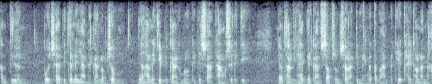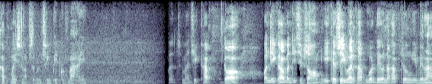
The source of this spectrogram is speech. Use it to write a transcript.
คำเตือน โปรดใช้วิจารณญาณในการรับชม เนื้อหาในคลิปเป็นการคำนวณคณิตศาสตร์ทางสถิติ แนวทางที่ให้เป็นการสนับสนุนสลากกินแบ่งรัฐบาลประเทศไทยเท่านั้นนะครับ ไม่สนับสนุนสิ่งผิดกฎหมาย เพื่อนสมาชิกครับ ก็วันนี้ครับวันที่ 12 อีกแค่ 4 วันครับรวดเร็วนะครับช่วงนี้เวลา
